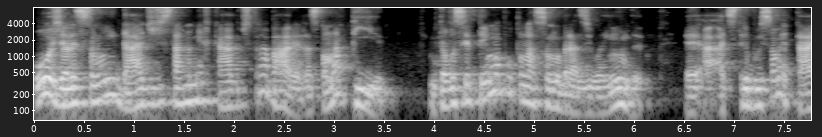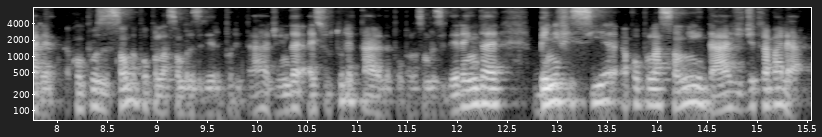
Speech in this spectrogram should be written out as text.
Hoje, elas estão em idade de estar no mercado de trabalho, elas estão na pia. Então, você tem uma população no Brasil ainda é, a distribuição etária, a composição da população brasileira por idade, ainda a estrutura etária da população brasileira ainda beneficia a população em idade de trabalhar.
